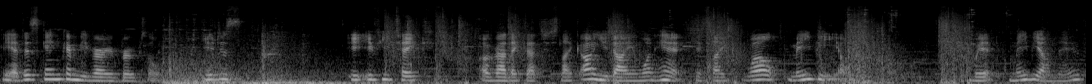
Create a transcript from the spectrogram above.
Yeah, this game can be very brutal. You just... If you take a relic that's just like, oh, you die in one hit. It's like, well, maybe I'll... Wait, maybe I'll live.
